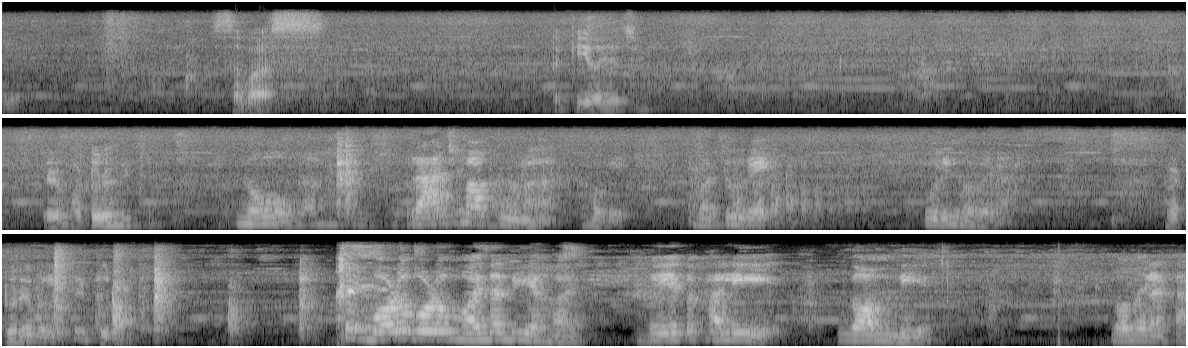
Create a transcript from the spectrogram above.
যে সাবাস তা কি হয়েছে এটা ভাটুরে হয়েছে নো রাজমা পুরি হবে ভটুরে পুরি হবে না। ভাটুরে বলে তুই পুরি। তো বড় বড় ময়দা দিয়ে হয়। তো এ তো খালি গম দিয়ে। গমের আটা।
